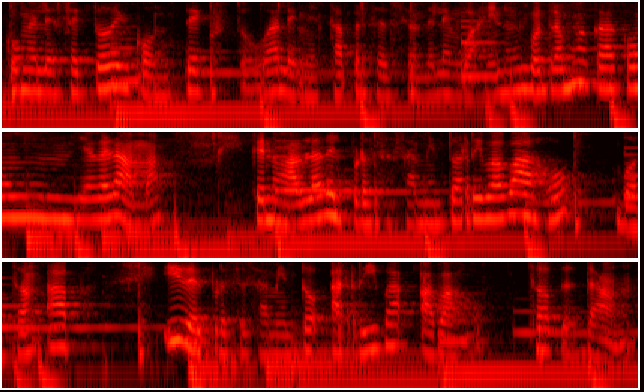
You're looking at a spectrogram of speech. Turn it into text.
con el efecto del contexto, ¿vale? En esta percepción del lenguaje. Y nos encontramos acá con un diagrama que nos habla del procesamiento arriba-abajo, bottom-up, y del procesamiento arriba-abajo, top-down,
